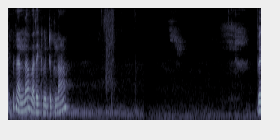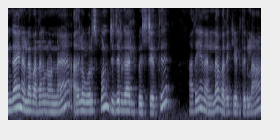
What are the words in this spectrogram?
இப்போ நல்லா வதக்கி விட்டுக்கலாம். வெங்காயம் நல்லா வதங்கினோடனே அதில் ஒரு ஸ்பூன் ஜிஞ்சர் கார்லிக் பேஸ்ட் சேர்த்து அதையும் நல்லா வதக்கி எடுத்துக்கலாம்.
